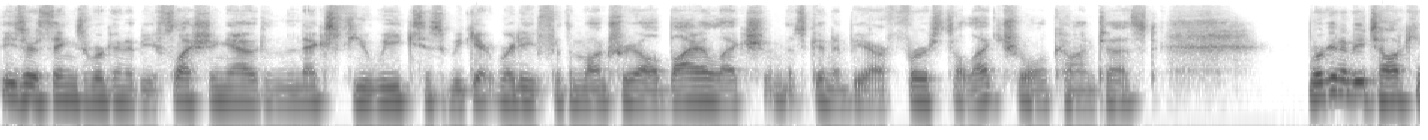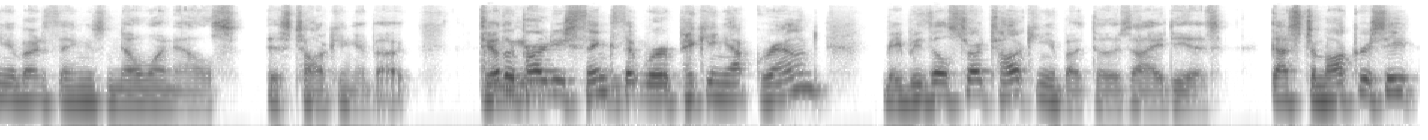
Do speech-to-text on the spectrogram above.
These are things we're going to be fleshing out in the next few weeks as we get ready for the Montreal by-election. That's going to be our first electoral contest we're going to be talking about things no one else is talking about. The other parties think that we're picking up ground. Maybe they'll start talking about those ideas. That's democracy.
